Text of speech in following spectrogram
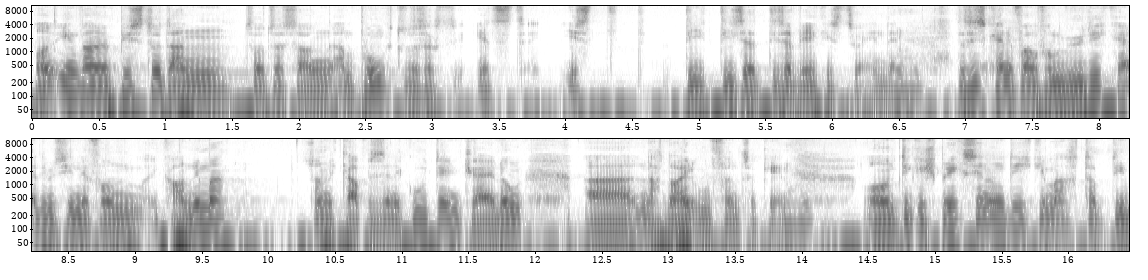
Und irgendwann bist du dann sozusagen am Punkt, wo du sagst, jetzt ist die, dieser, dieser Weg ist zu Ende. Mhm. Das ist keine Form von Müdigkeit im Sinne von, ich kann nicht mehr, sondern ich glaube, es ist eine gute Entscheidung, äh, nach neuen Ufern zu gehen. Mhm. Und die Gesprächssendung, die ich gemacht habe, die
